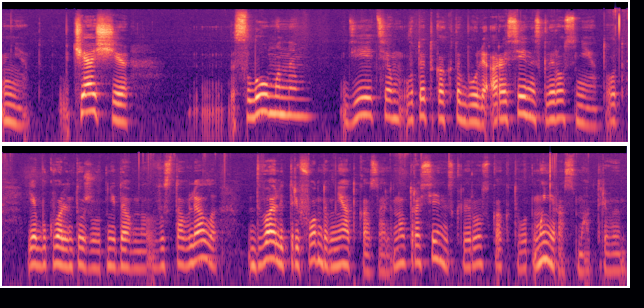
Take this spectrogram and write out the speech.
нет. Чаще сломанным детям, вот это как-то более. А рассеянный склероз нет. Вот я буквально тоже вот недавно выставляла, два или три фонда мне отказали. Но вот рассеянный склероз как-то вот мы не рассматриваем.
